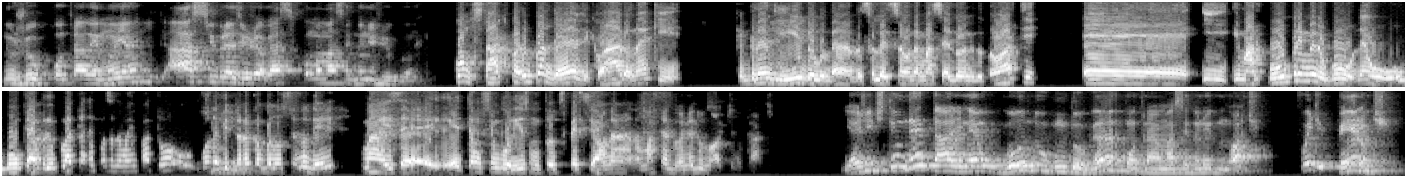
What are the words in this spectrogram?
no jogo contra a Alemanha. Ah, se o Brasil jogasse como a Macedônia jogou, né? Com destaque para o Pandev, claro, né? Que, que é grande ídolo da, da seleção da Macedônia do Norte é, e, e, marcou o primeiro gol, né? O, o, gol que abriu o placar, depois a Alemanha empatou, o gol Sim. da vitória acabou não sendo dele, mas é, é, tem um simbolismo todo especial na, na, Macedônia do Norte, no caso. E a gente tem um detalhe, né? O gol do Gundogan contra a Macedônia do Norte foi de pênalti.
